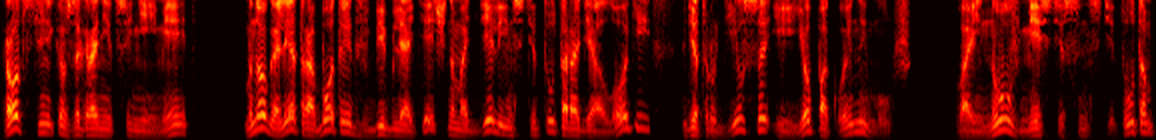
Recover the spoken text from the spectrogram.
родственников за границей не имеет, много лет работает в библиотечном отделе Института радиологии, где трудился и ее покойный муж. Войну вместе с институтом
